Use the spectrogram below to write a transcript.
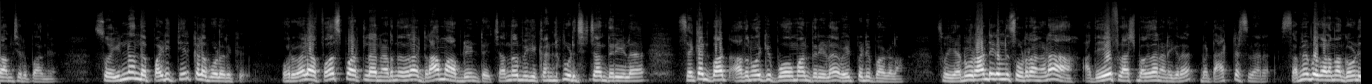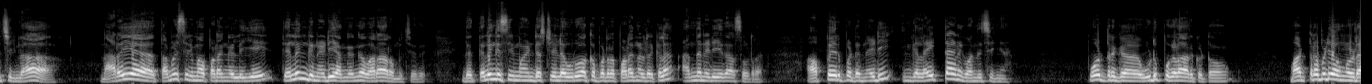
காமிச்சிருப்பாங்க. ஸோ இன்னும் அந்த படி தீர்க்கலை போல இருக்குது ஒருவேளை ஃபர்ஸ்ட் பார்ட்டில் நடந்ததெல்லாம் ட்ராமா அப்படின்ட்டு சந்திரமுகி கண்டுபிடிச்சிச்சான்னு தெரியல. செகண்ட் பார்ட் அதை நோக்கி போகுமான்னு தெரியல. வெயிட் பண்ணி பார்க்கலாம். ஸோ இரநூறு ஆண்டுகள்னு சொல்கிறாங்கன்னா அதே ஃப்ளாஷ்பேக் தான் நினைக்கிறேன். பட் ஆக்டர்ஸ் வேறு. சமீப காலமாக கவனிச்சிங்களா? நிறைய தமிழ் சினிமா படங்கள்லேயே தெலுங்கு நடி அங்கங்கே வர ஆரம்பிச்சது. இந்த தெலுங்கு சினிமா இண்டஸ்ட்ரியில் உருவாக்கப்படுற படங்கள் இருக்கல அந்த நடியை தான் சொல்கிறேன் அப்பேற்பட்ட நடி இங்கே லைட்டாக எனக்கு வந்துச்சுங்க. போட்டிருக்க உடுப்புகளாக இருக்கட்டும் மற்றபடி அவங்களோட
